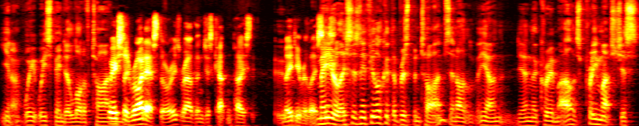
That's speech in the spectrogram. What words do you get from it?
you know, we, we spend a lot of time. We actually write our stories rather than just cut and paste media releases. Media releases, and if you look at the Brisbane Times and you know, in the Courier Mail, it's pretty much just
